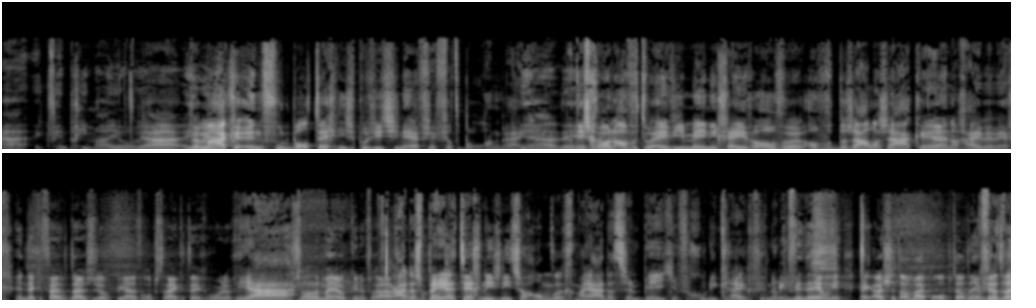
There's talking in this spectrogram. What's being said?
Ja, ik vind prima, joh. Ja, heel We eerlijk- maken een voetbaltechnische positie in de FC veel te belangrijk. Ja, dat dat is gewoon af en toe even je mening geven over, over wat basale zaken Ja. en dan ga je weer weg. En lekker 50.000 euro per jaar ervoor opstrijken tegenwoordig. Ja, Ze hadden mij ook kunnen vragen. ja dat is. PR-technisch niet zo handig, maar ja, dat ze een beetje een vergoeding krijgen vind ik nog Ik vind het helemaal niet... Kijk, als je het allemaal bij elkaar optelt, dan Ik heb je het wel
